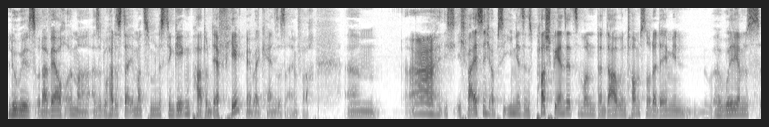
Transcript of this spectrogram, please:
Lewis oder wer auch immer. Also du hattest da immer zumindest den Gegenpart und der fehlt mir bei Kansas einfach. Ähm, ah, ich, ich weiß nicht, ob sie ihn jetzt ins Passspiel einsetzen wollen und dann Darwin Thompson oder Damien äh, Williams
